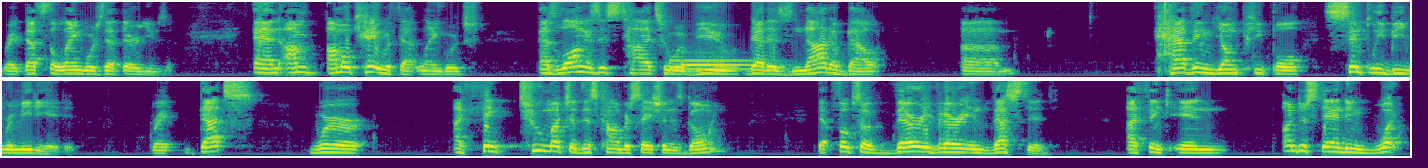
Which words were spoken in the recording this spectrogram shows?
right? That's the language that they're using. And I'm I'm okay with that language as long as it's tied to a view that is not about um, having young people simply be remediated, right? That's where I think too much of this conversation is going. That folks are very, very invested, I think, in understanding what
